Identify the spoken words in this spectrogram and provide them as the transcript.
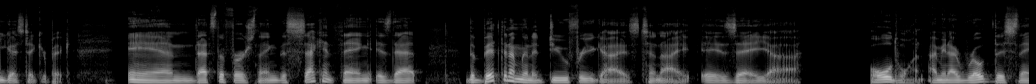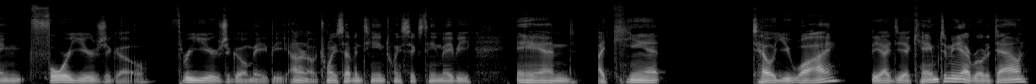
You guys take your pick. And that's the first thing. The second thing is that the bit that I'm going to do for you guys tonight is a uh, old one. I mean, I wrote this thing 4 years ago, 3 years ago maybe. I don't know, 2017, 2016 maybe, and I can't tell you why. The idea came to me, I wrote it down,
